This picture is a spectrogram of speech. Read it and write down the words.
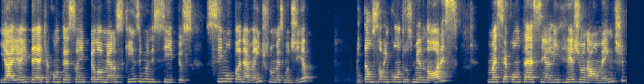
e aí a ideia é que aconteçam em pelo menos 15 municípios simultaneamente no mesmo dia. Então, são encontros menores, mas se acontecem ali regionalmente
